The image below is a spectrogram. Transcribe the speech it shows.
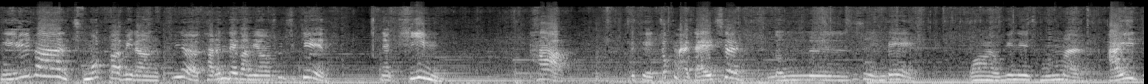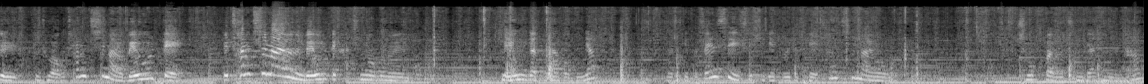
이게 일반 주먹밥이랑 틀려요. 다른 데 가면 솔직히 그냥 김, 밥 이렇게 조금 날치알 넣는 수준인데 와 여기는 정말 아이들도 좋아하고 참치마요 매울 때 참치마요는 매울 때 같이 먹으면 매운기가 덜하거든요. 이렇게 또 센스 있으시게 또 이렇게 참치마요 주먹밥을 준비하셨네요.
